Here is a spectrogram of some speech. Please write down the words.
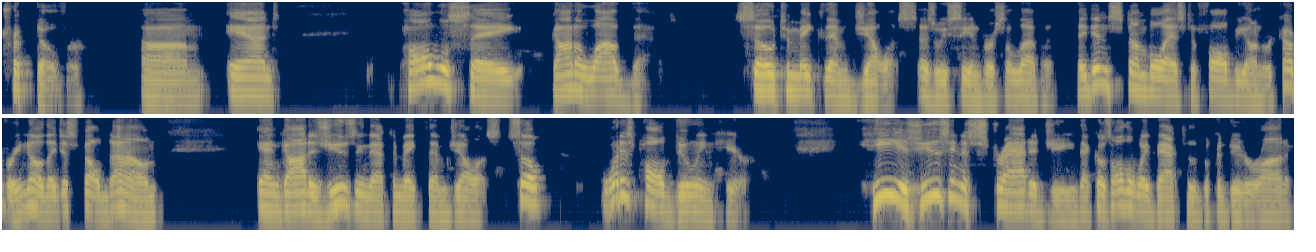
tripped over. Um, and Paul will say God allowed that so to make them jealous, as we see in verse 11. They didn't stumble as to fall beyond recovery. No, they just fell down and God is using that to make them jealous. So, what is Paul doing here? He is using a strategy that goes all the way back to the book of Deuteronomy.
